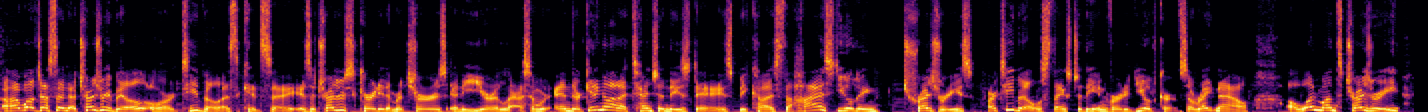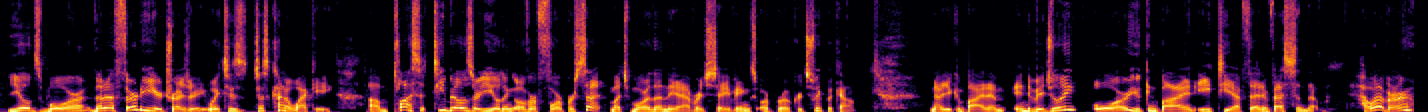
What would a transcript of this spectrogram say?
Uh, well, Justin, a Treasury bill, or T bill as the kids say, is a Treasury security that matures in a year or less. And, and they're getting a lot of attention these days because the highest yielding treasuries are T bills, thanks to the inverted yield curve. So, right now, a one month treasury yields more than a 30 year treasury, which is just kind of wacky. Um, plus, T bills are yielding over 4%, much more than the average savings or brokered sweep account. Now, you can buy them individually, or you can buy an ETF that invests in them. However,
